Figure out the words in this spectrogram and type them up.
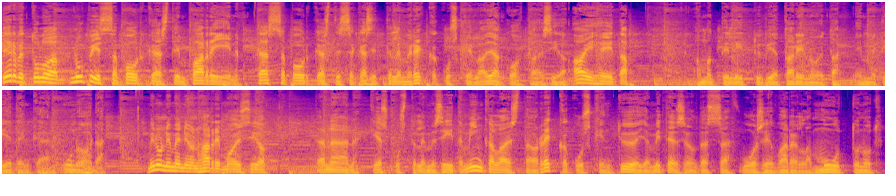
Tervetuloa Nupissa podcastin pariin. Tässä podcastissa käsittelemme rekkakuskeilla ajankohtaisia aiheita. Ammattiin liittyviä tarinoita emme tietenkään unohda. Minun nimeni on Harri Moisio. Tänään keskustelemme siitä, minkälaista on rekkakuskin työ ja miten se on tässä vuosien varrella muuttunut.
